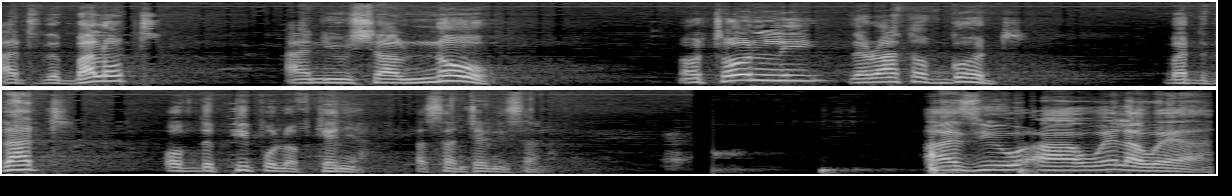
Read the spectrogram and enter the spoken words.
at the ballot, and you shall know not only the wrath of God, but that of the people of Kenya. Asanteni sana. As you are well aware,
